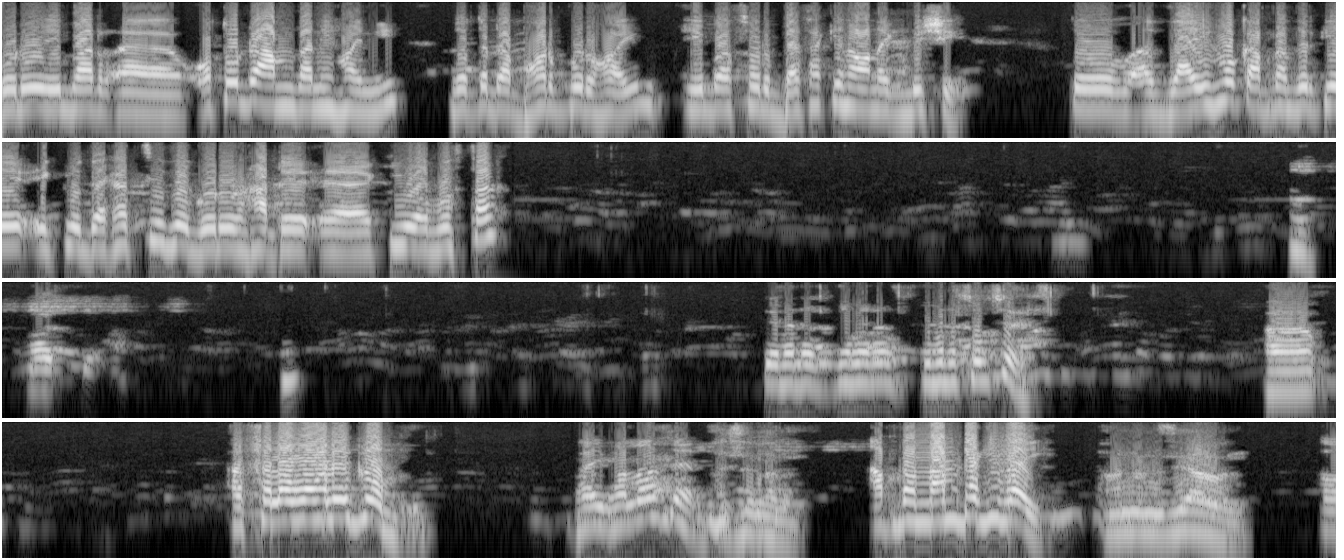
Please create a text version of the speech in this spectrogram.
গরু এবার অতটা আমদানি হয়নি, যতটা ভরপুর হয়, এই বছর বেচা কিনা অনেক বেশি। তো, যাই হোক, আপনাদেরকে একটু দেখাচ্ছি যে গরুর হাটে কি অবস্থা। ক্যামেরা ক্যামেরা ক্যামেরা চলছে? আসসালামু আলাইকুম। ভাই ভালো আছেন? ভালো। আপনার নামটা কি ভাই? আমার নাম জিয়াউল। ও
